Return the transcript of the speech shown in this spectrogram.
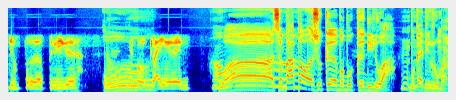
jumpa apa ni ke. Oh. Jumpa klien. Oh. Wah, sebab apa awak suka berbuka di luar? Bukan di rumah.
